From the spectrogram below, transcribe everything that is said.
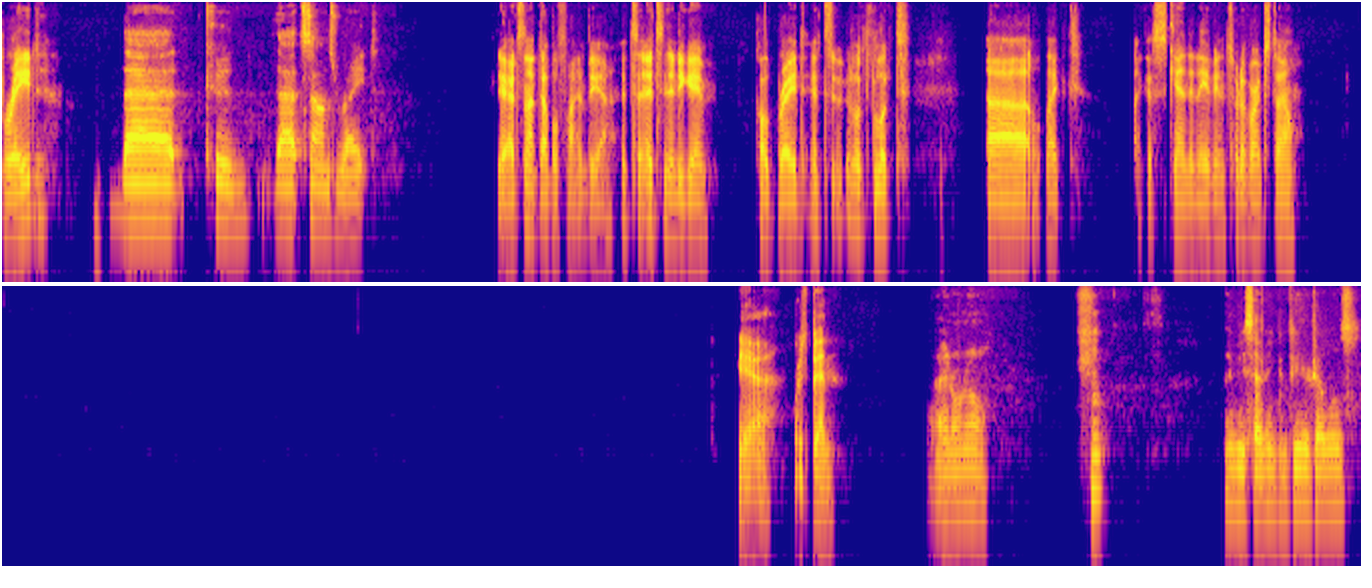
Braid. That could that sounds right. Yeah, it's not Double Fine, but yeah, it's it's an indie game called Braid. It's it looked looked uh like like a Scandinavian sort of art style. Yeah, where's Ben? I don't know. Maybe he's having computer troubles,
